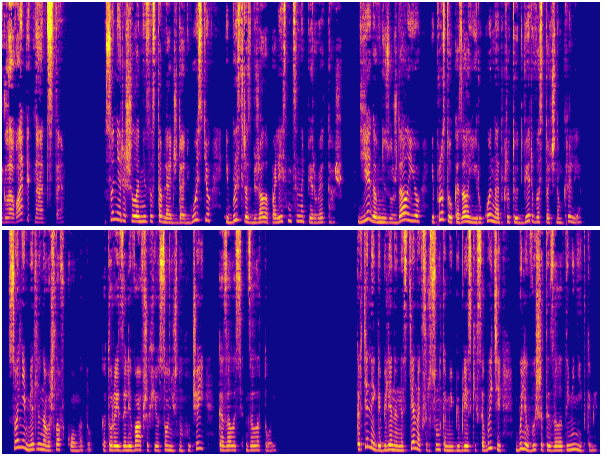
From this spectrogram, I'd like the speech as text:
Глава 15 Соня решила не заставлять ждать гостю и быстро сбежала по лестнице на первый этаж. Диего внизу ждал ее и просто указал ей рукой на открытую дверь в восточном крыле. Соня медленно вошла в комнату, которая из заливавших ее солнечных лучей казалась золотой. Картины и гобелены на стенах с рисунками библейских событий были вышиты золотыми нитками.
